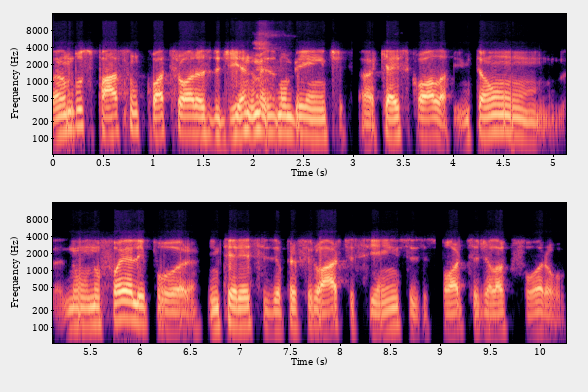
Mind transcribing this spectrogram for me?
ambos passam quatro horas do dia no mesmo ambiente, uh, que é a escola. Então, não, não foi ali por interesses, eu prefiro artes, ciências, esportes, seja lá o que for, ou o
